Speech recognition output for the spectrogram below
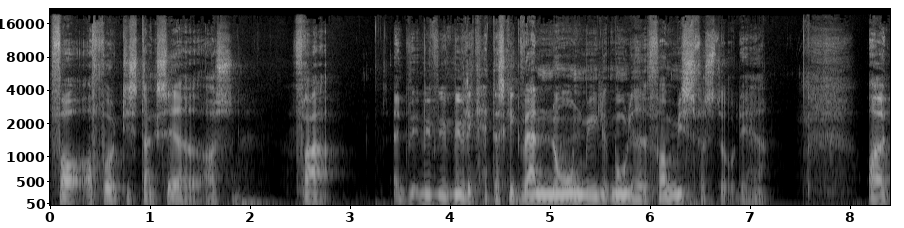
for at få distanceret os fra, at vi, vi, vi vil ikke, der skal ikke være nogen mulighed for at misforstå det her. Og,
